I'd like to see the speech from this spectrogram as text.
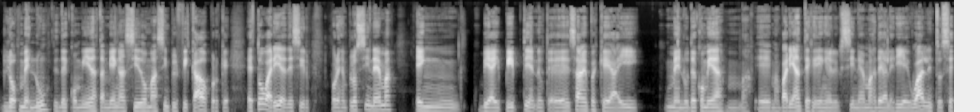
Los menús de comida también han sido más simplificados porque esto varía, es decir, por ejemplo, cinema en VIP, tiene, ustedes saben pues que hay menús de comida más, eh, más variantes en el cinema de galería igual, entonces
